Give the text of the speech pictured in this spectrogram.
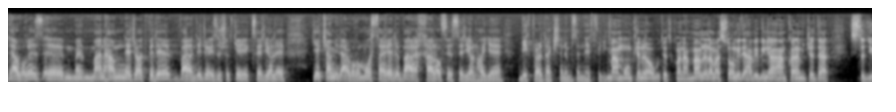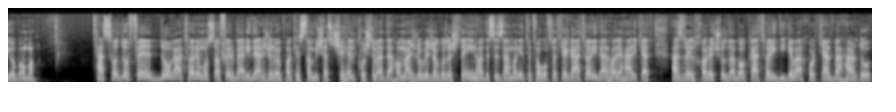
در واقع من هم نجات بده برنده جایزه شد که یک سریال یک کمی در واقع مستقل برخلاف سریال های big production مثل نتفلیکس من ممکنه نابودت کنم. ممنونم از تو. امید حبیبی همکارم اینجا در استودیو با ما. تصادف دو قطار مسافربری در جنوب پاکستان بیش از چهل کشته و دهها مجروح به جا گذاشته. این حادثه زمانی اتفاق افتاد که قطاری در حال حرکت از ریل خارج شد و با قطاری دیگه برخورد کرد و هر دو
